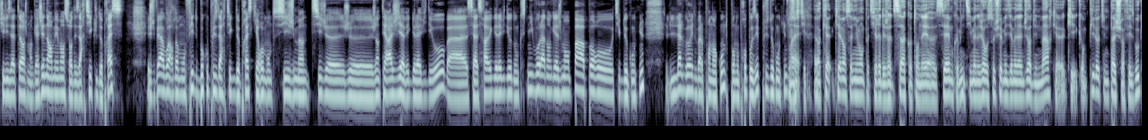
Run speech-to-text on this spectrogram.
qu'utilisateur, je m'engage énormément sur des articles de presse, je vais avoir dans mon feed beaucoup plus d'articles de presse qui remontent. Si je si je, je- j'interagis avec de la vidéo, bah ça sera avec de la vidéo. Donc ce niveau-là d'engagement par rapport au type de contenu, l'algorithme va le prendre en compte pour nous proposer plus de contenu de Ouais. ce style. Alors quel, quel enseignement on peut tirer déjà de ça quand on est euh, CM, community manager ou social media manager d'une marque euh, qui, pilote une page sur Facebook?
